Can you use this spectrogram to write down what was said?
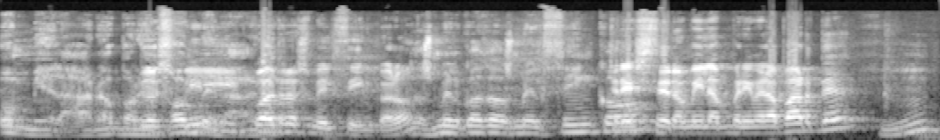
un milagro. 2004-2005, ¿no? 2004-2005. 3-0 Milan primera parte. -huh.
